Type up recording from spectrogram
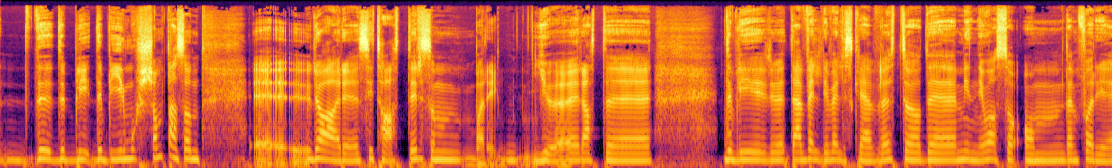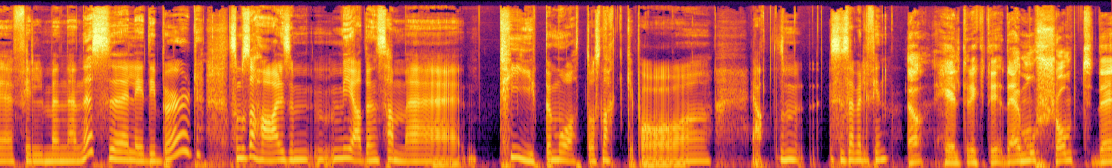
Det, det, blir, det blir morsomt. Da. Sånn, eh, rare sitater som bare gjør at eh, det, blir, det er veldig velskrevet, og det minner jo også om den forrige filmen hennes, eh, Lady Bird, som også har liksom mye av den samme type måte å snakke på. Ja, som syns er veldig fin. Ja, helt riktig. Det er morsomt, det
